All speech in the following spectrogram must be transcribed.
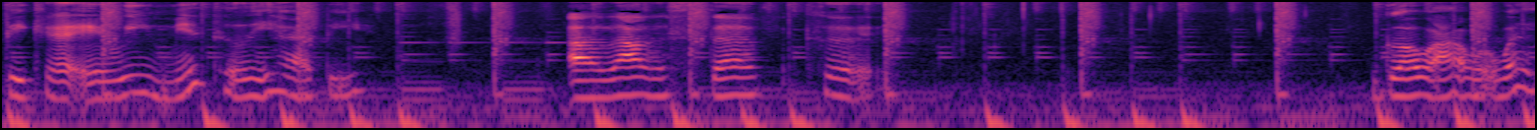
Because if we mentally happy, a lot of stuff could go our way.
